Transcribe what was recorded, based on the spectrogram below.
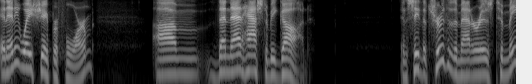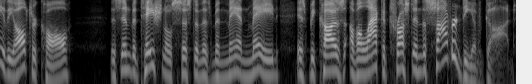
in any way, shape, or form, um, then that has to be God. And see, the truth of the matter is, to me, the altar call, this invitational system that's been man made, is because of a lack of trust in the sovereignty of God.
